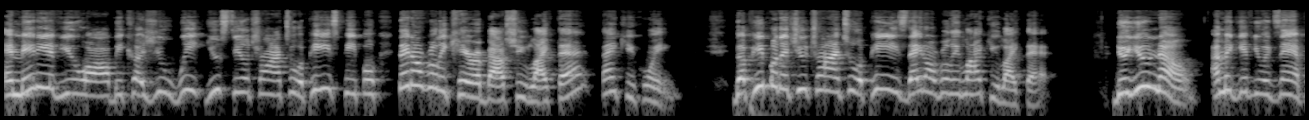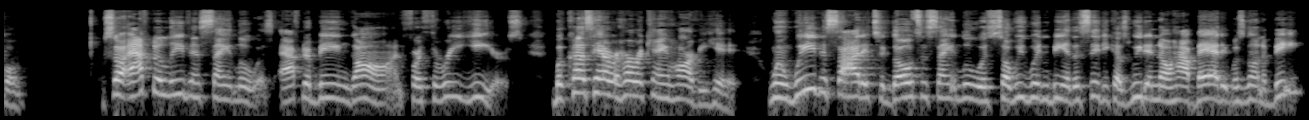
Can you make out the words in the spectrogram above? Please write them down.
And many of you all, because you weak, you still trying to appease people. They don't really care about you like that. Thank you, Queen. The people that you trying to appease, they don't really like you like that. Do you know? I'm gonna give you example. So after leaving St. Louis, after being gone for three years, because Hurricane Harvey hit, when we decided to go to St. Louis so we wouldn't be in the city because we didn't know how bad it was going to be,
